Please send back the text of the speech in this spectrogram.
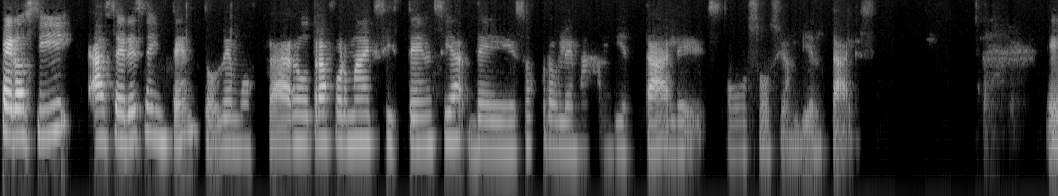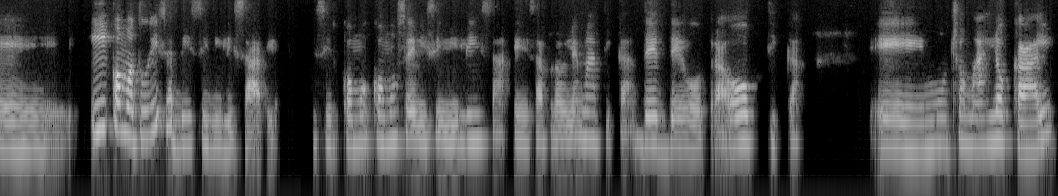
Pero sí hacer ese intento de mostrar otra forma de existencia de esos problemas ambientales o socioambientales. Eh, y como tú dices, visibilizarlo. Es decir, cómo, cómo se visibiliza esa problemática desde otra óptica, eh, mucho más local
